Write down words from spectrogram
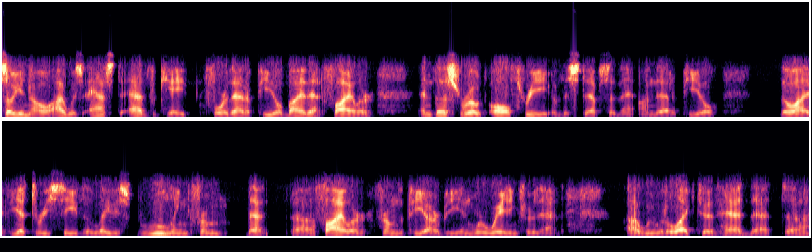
so you know, I was asked to advocate for that appeal by that filer, and thus wrote all three of the steps that, on that appeal. Though I've yet to receive the latest ruling from that uh, filer from the PRB, and we're waiting for that. Uh, we would have liked to have had that uh,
